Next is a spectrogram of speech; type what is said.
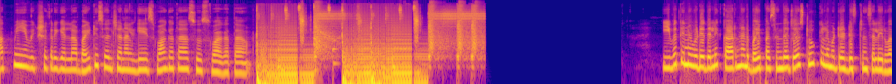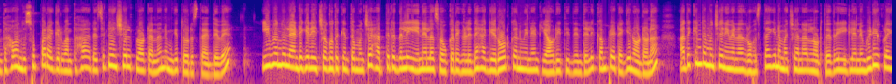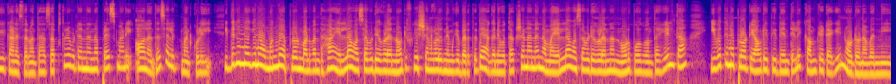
ಆತ್ಮೀಯ ವೀಕ್ಷಕರಿಗೆಲ್ಲ ಬೈಟಿ ಸೆಲ್ ಚಾನಲ್ಗೆ ಸ್ವಾಗತ, ಸುಸ್ವಾಗತ. ಇವತ್ತಿನ ವಿಡಿಯೋದಲ್ಲಿ ಕಾರ್ನಾಡ್ ಬೈಪಾಸಿಂದ ಜಸ್ಟ್ ಟೂ ಕಿಲೋಮೀಟರ್ ಡಿಸ್ಟೆನ್ಸಲ್ಲಿ ಇರುವಂತಹ ಒಂದು ಸೂಪರ್ ಆಗಿರುವಂತಹ ರೆಸಿಡೆನ್ಷಿಯಲ್ ಪ್ಲಾಟ್ ಅನ್ನು ನಿಮಗೆ ತೋರಿಸ್ತಾ ಇದ್ದೇವೆ. ಈ ಒಂದು ಲ್ಯಾಂಡಿಗೆ ರೀಚ್ ಆಗೋದಕ್ಕಿಂತ ಮುಂಚೆ ಹತ್ತಿರದಲ್ಲಿ ಏನೆಲ್ಲ ಸೌಕರ್ಯಗಳಿದೆ? ಹಾಗೆ ರೋಡ್ ಕನ್ವೀನಿಯಂಟ್ ಯಾವ ರೀತಿ ಇದೆ ಅಂತೇಳಿ ಕಂಪ್ಲೀಟ್ ಆಗಿ ನೋಡೋಣ. ಅದಕ್ಕಿಂತ ಮುಂಚೆ ನೀವೇನಾದರೂ ಹೊಸದಾಗಿ ನಮ್ಮ ಚಾನಲ್ ನೋಡ್ತಾ ಇದ್ರೆ ಈಗಲೇ ವಿಡಿಯೋಗಳಿಗೆ ಕಾಣಿಸಿರುವಂತಹ ಸಬ್ಸ್ಕ್ರೈಬ್ ಬಟನ್ ಅನ್ನು ಪ್ರೆಸ್ ಮಾಡಿ ಆಲ್ ಅಂತ ಸೆಲೆಕ್ಟ್ ಮಾಡ್ಕೊಳ್ಳಿ. ಇದರಿಂದಾಗಿ ನಾವು ಮುಂದೆ ಅಪ್ಲೋಡ್ ಮಾಡುವಂತಹ ಎಲ್ಲ ಹೊಸ ವಿಡಿಯೋಗಳ ನೋಟಿಫಿಕೇಶನ್ಗಳು ನಿಮಗೆ ಬರ್ತದೆ. ಆಗ ನೀವು ತಕ್ಷಣ ನಮ್ಮ ಎಲ್ಲ ಹೊಸ ವಿಡಿಯೋಗಳನ್ನು ನೋಡಬಹುದು ಅಂತ ಹೇಳ್ತಾ ಇವತ್ತಿನ ಪ್ಲಾಟ್ ಯಾವ ರೀತಿ ಇದೆ ಅಂತೇಳಿ ಕಂಪ್ಲೀಟ್ ಆಗಿ ನೋಡೋಣ ಬನ್ನಿ.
